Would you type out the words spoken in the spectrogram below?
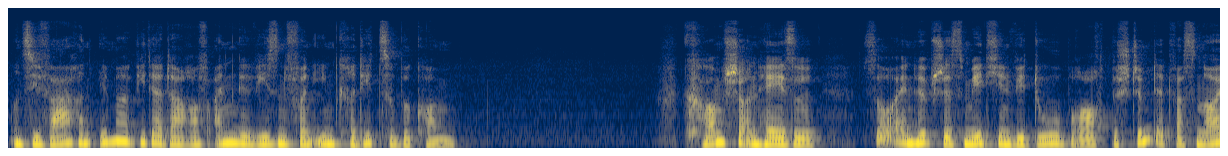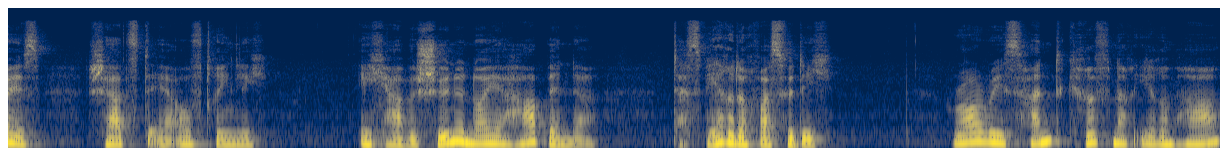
und sie waren immer wieder darauf angewiesen, von ihm Kredit zu bekommen. Komm schon, Hazel, so ein hübsches Mädchen wie du braucht bestimmt etwas Neues, scherzte er aufdringlich. Ich habe schöne neue Haarbänder. Das wäre doch was für dich. Rorys Hand griff nach ihrem Haar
